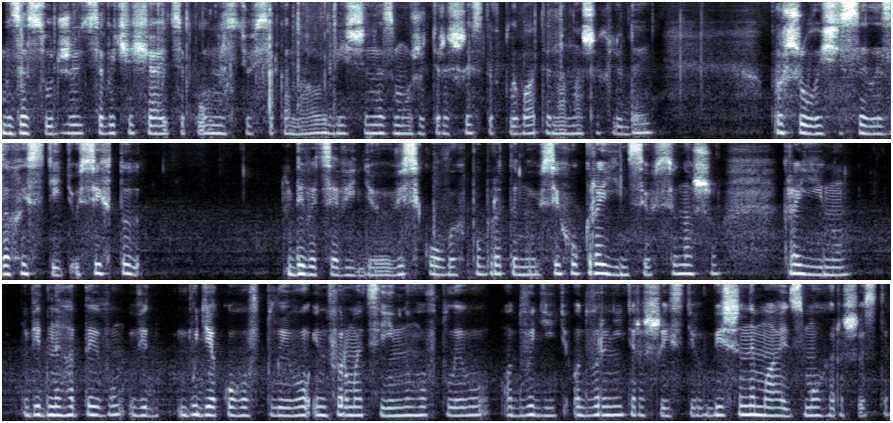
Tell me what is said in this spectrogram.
Засуджуються, вичищаються повністю всі канали. Більше не зможуть расисти впливати на наших людей. Прошу вищі сили, захистіть усіх, хто дивиться відео, військових, побратимів, всіх українців, всю нашу країну від негативу, від будь-якого впливу, інформаційного впливу. Одведіть, одверніть расистів. Більше не мають змоги расисти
